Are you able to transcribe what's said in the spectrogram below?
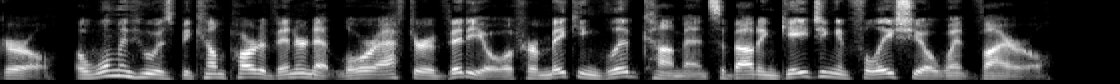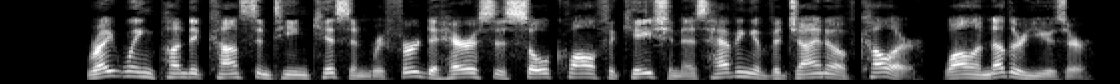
girl, a woman who has become part of internet lore after a video of her making glib comments about engaging in fellatio went viral. Right-wing pundit Konstantin Kisin referred to Harris's sole qualification as having a vagina of color, while another user,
